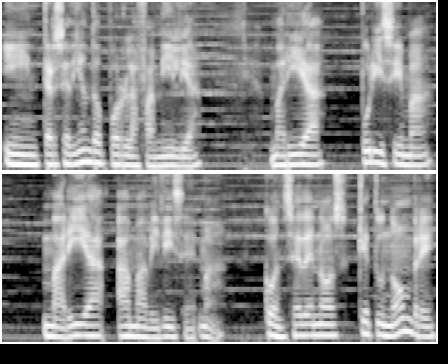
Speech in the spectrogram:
intercediendo por la familia. María Purísima, María amabilísima, concédenos que tu nombre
